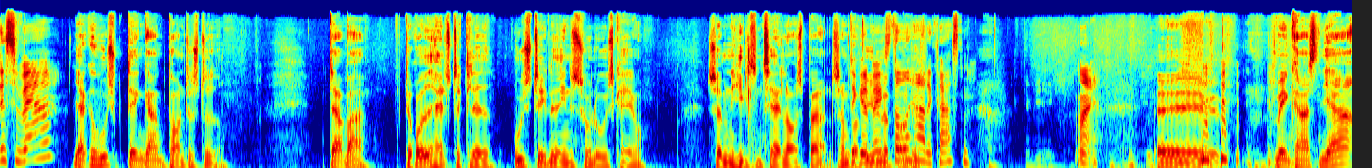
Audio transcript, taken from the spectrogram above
desværre. Jeg kan huske, dengang Pondus døde, der var det røde halsterklæde udstillet inde i Zoologisk Have, som en hilsen til alle os børn, som Det var kan være med stadig har det, Karsten. Det ved jeg ikke. Nej. øh, men Carsten, jeg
